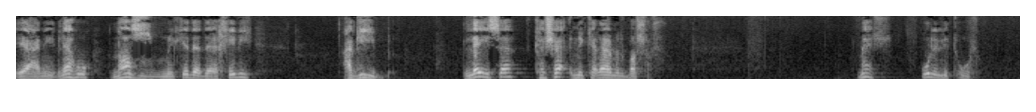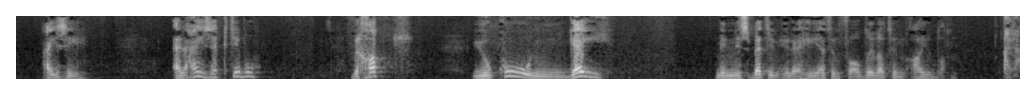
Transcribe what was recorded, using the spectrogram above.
يعني له نظم كده داخلي عجيب. ليس كشأن كلام البشر. ماشي قول اللي تقوله. عايز إيه؟ قال عايز أكتبه بخط يكون جاي من نسبة إلهية فاضلة أيضا. ألا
